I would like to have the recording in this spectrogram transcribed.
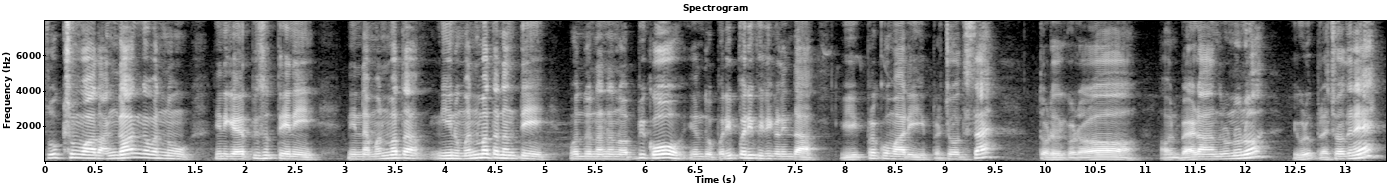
ಸೂಕ್ಷ್ಮವಾದ ಅಂಗಾಂಗವನ್ನು ನಿನಗೆ ಅರ್ಪಿಸುತ್ತೇನೆ. ನಿನ್ನ ಮನ್ಮತ ನೀನು ಮನ್ಮಥನಂತೆ ಒಂದು ನನ್ನನ್ನು ಅಪ್ಪಿಕೋ ಎಂದು ಪರಿಪರಿ ವಿಧಿಗಳಿಂದ ಈ ವಿಪ್ರಕುಮಾರಿ ಪ್ರಚೋದಿಸ ತೊಡೆದುಕೊಡೋ ಅವನು ಬೇಡ ಅಂದ್ರೂ ಇವಳು ಪ್ರಚೋದನೆ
